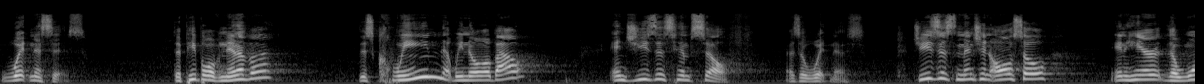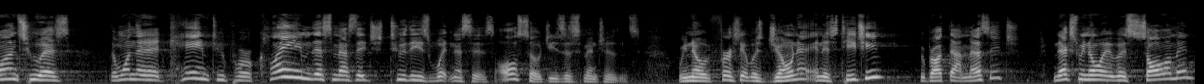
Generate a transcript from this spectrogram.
witnesses the people of Nineveh, this queen that we know about, and Jesus himself as a witness. Jesus mentioned also in here the ones who has the one that had came to proclaim this message to these witnesses. Also, Jesus mentions we know first it was Jonah and his teaching who brought that message. Next, we know it was Solomon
